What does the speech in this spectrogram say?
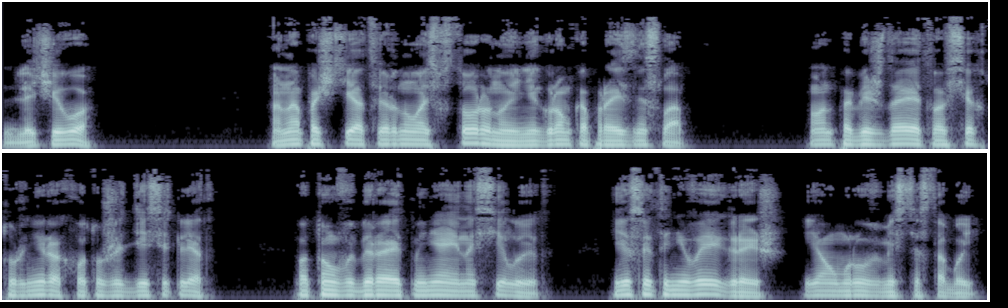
Для чего? Она почти отвернулась в сторону и негромко произнесла. Он побеждает во всех турнирах вот уже 10 лет. Потом выбирает меня и насилует. Если ты не выиграешь, я умру вместе с тобой.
